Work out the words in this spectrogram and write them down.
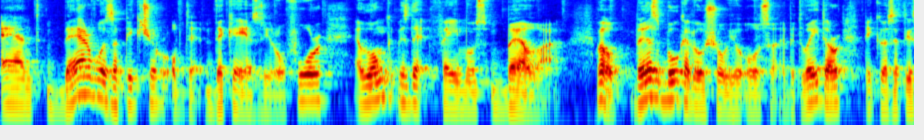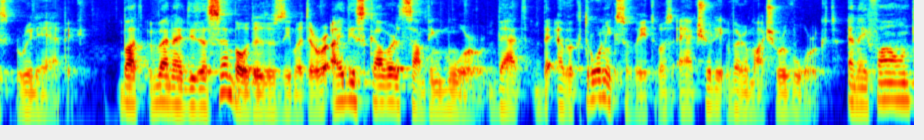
and there was a picture of the DKS-04 along with the famous Bella. Well, this book I will show you also a bit later because it is really epic. But when I disassembled the dosimeter, I discovered something more, that the electronics of it was actually very much reworked. And I found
